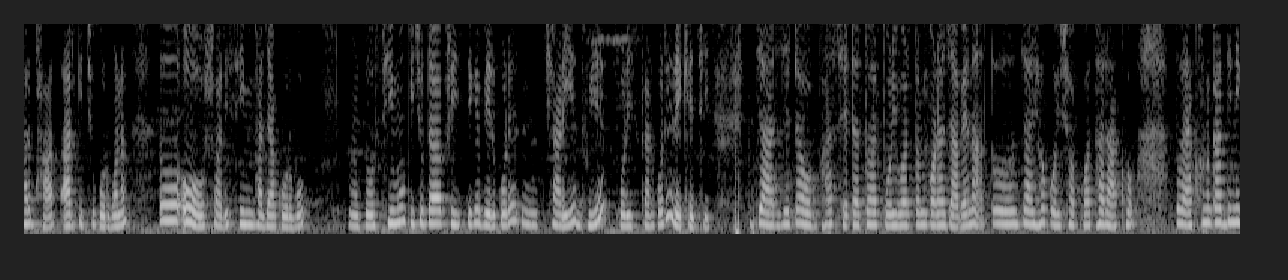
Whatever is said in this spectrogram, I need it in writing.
আর ভাত আর কিছু করব না। তো ও সরি সিম ভাজা করব। তো সিমও কিছুটা ফ্রিজ থেকে বের করে ছাড়িয়ে ধুয়ে পরিষ্কার করে রেখেছি। যার যেটা অভ্যাস, সেটা তো আর পরিবর্তন করা যাবে না। তো যাই হোক ওই সব কথা রাখো। তো এখনকার দিনে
